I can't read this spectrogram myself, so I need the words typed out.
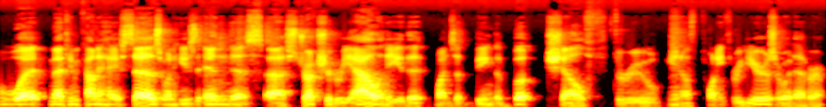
what Matthew McConaughey says when he's in this uh, structured reality that winds up being the bookshelf through you know 23 years or whatever,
